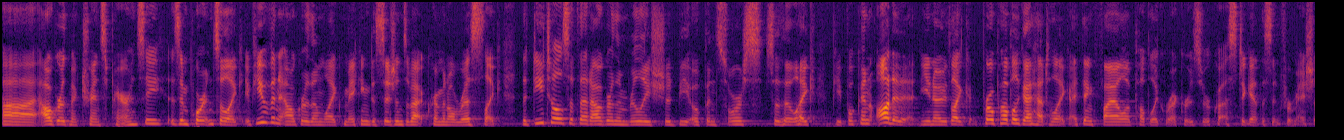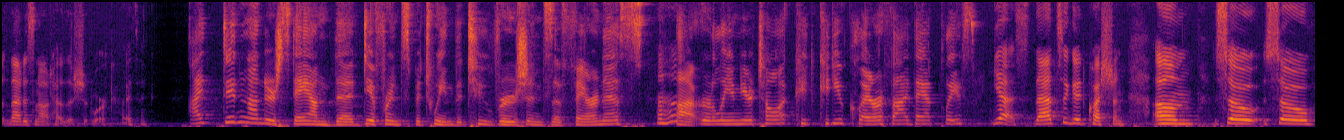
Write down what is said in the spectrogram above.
uh, algorithmic transparency is important. So like if you have an algorithm like making decisions about criminal risks, like the details of that algorithm really should be open source so that like people can audit it. You know, like ProPublica had to like, I think file a public records request to get this information. That is not how this should work, I think. I didn't understand the difference between the two versions of fairness uh -huh. uh, early in your talk. Could, could you clarify that, please? Yes, that's a good question. Um, so, so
